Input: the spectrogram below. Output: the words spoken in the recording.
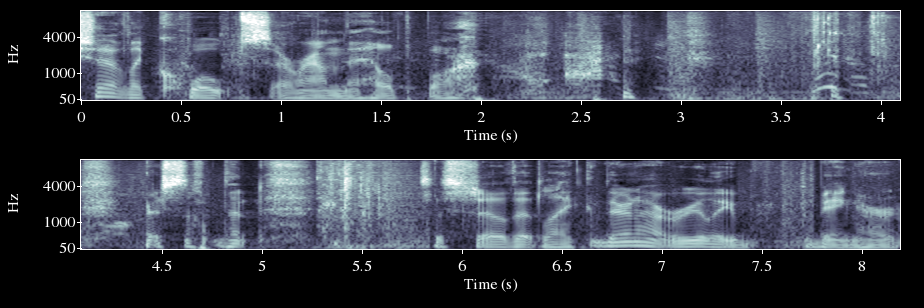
Should have like quotes around the health bar. Or something. To show that like they're not really being hurt.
